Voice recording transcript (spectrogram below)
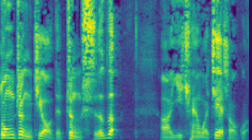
东正教的正十字，啊，以前我介绍过，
